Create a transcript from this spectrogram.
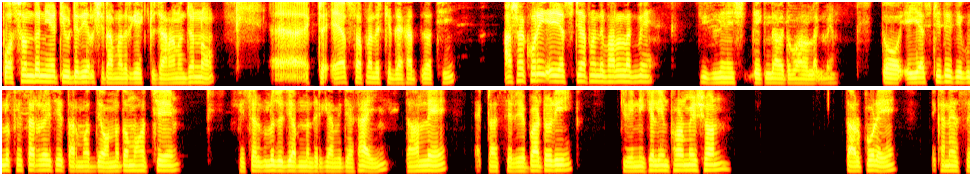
পছন্দনীয় টিউটোরিয়াল সেটা আপনাদেরকে একটু জানানোর জন্য একটা অ্যাপস আপনাদেরকে দেখাতে যাচ্ছি। আশা করি এই অ্যাপসটি আপনাদের ভালো লাগবে, কিছু জিনিস দেখলে হয়তো ভালো লাগবে। তো এই অ্যাপসটিতে যেগুলো ফিচার রয়েছে তার মধ্যে অন্যতম হচ্ছে ফিচারগুলো যদি আপনাদেরকে আমি দেখাই, তাহলে একটা আছে রেপার্টরি, ক্লিনিক্যাল ইনফরমেশন, তারপরে এখানে আছে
